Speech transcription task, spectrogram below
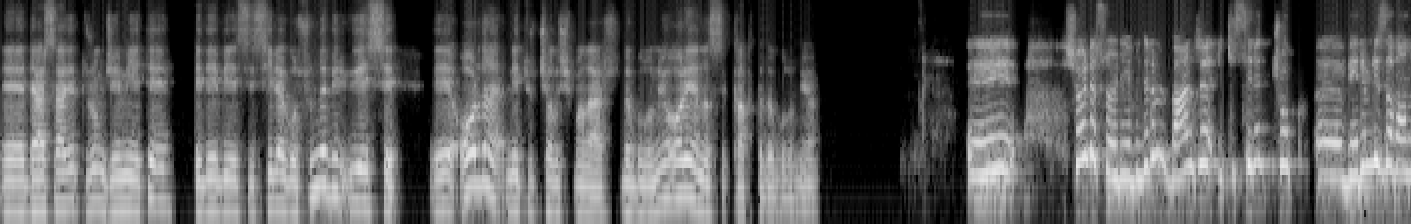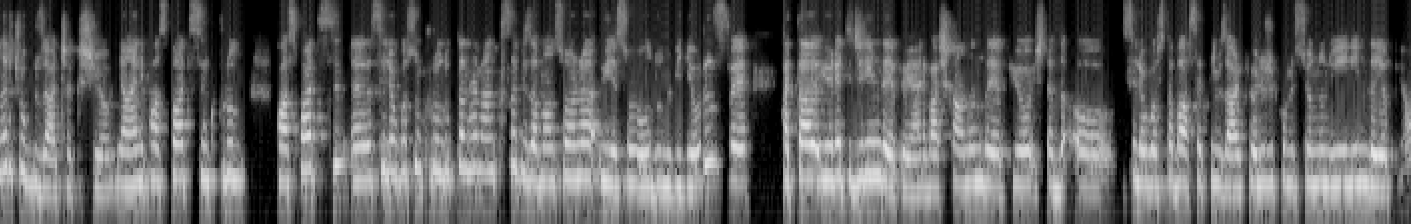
E, Dersadet Rum Cemiyeti Edebiyesi Silagos'un da bir üyesi. E, orada ne tür çalışmalarda bulunuyor? Oraya nasıl katkıda bulunuyor? Ee, şöyle söyleyebilirim. Bence ikisinin çok e, verimli zamanları çok güzel çakışıyor. Yani Paspartis'in kurul Paspartis'in e, Silogos'un kurulduktan hemen kısa bir zaman sonra üyesi olduğunu biliyoruz ve hatta yöneticiliğini de yapıyor. Yani başkanlığını da yapıyor. İşte o Silogos'ta bahsettiğimiz arkeoloji komisyonunun üyeliğini de yapıyor.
